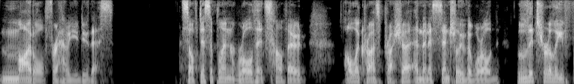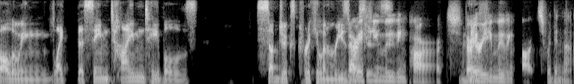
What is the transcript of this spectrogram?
model for how you do this. Self discipline rolled itself out all across prussia and then essentially the world literally following like the same timetables subjects curriculum resources very few moving parts. Very, very, few moving parts within that.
